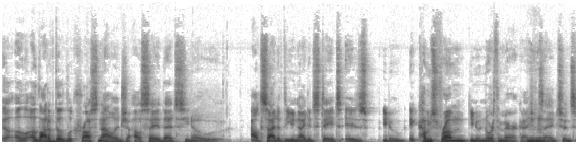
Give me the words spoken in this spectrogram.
a, a, lot of the lacrosse knowledge, I'll say that's, you know, outside of the United States is, you know, it comes from, you know, North America, I should mm-hmm. say. I shouldn't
